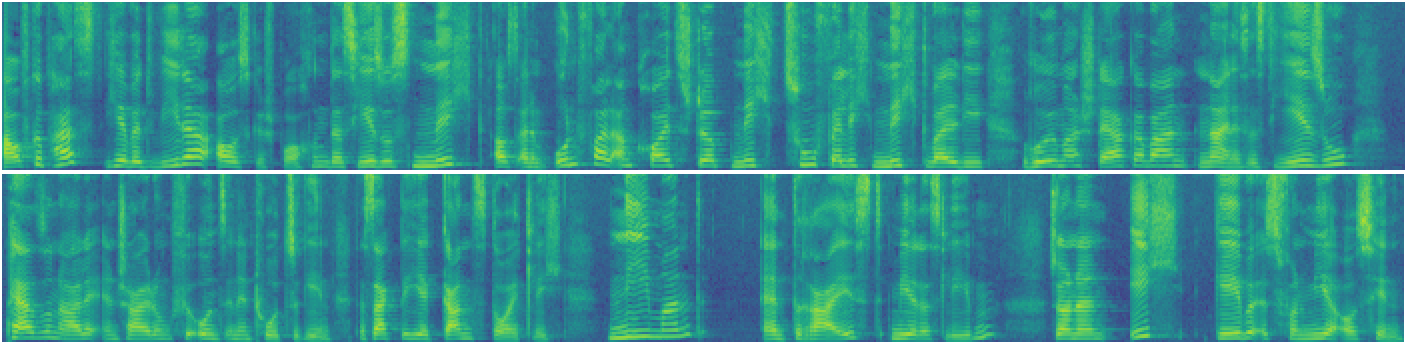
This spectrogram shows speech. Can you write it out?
Aufgepasst, hier wird wieder ausgesprochen, dass Jesus nicht aus einem Unfall am Kreuz stirbt, nicht zufällig, nicht weil die Römer stärker waren. Nein, es ist Jesu personale Entscheidung für uns in den Tod zu gehen. Das sagt er hier ganz deutlich. Niemand entreißt mir das Leben, sondern ich gebe es von mir aus hin.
